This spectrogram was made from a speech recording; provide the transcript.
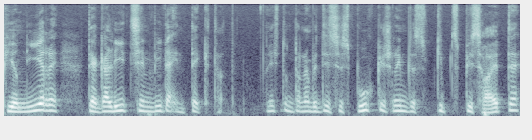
Pioniere, der Galizien wieder entdeckt hat. Und dann habe ich dieses Buch geschrieben, das gibt es bis heute,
